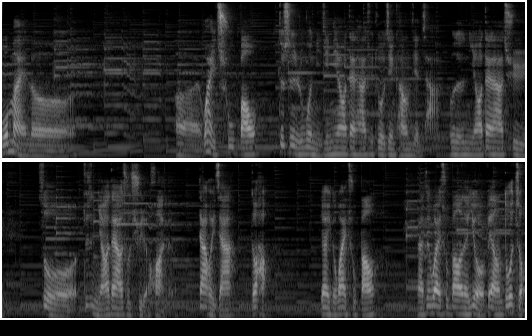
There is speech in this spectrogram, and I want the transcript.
我买了呃外出包，就是如果你今天要带它去做健康检查，或者你要带它去做，就是你要带它出去的话呢，带回家都好，要一个外出包。那这外出包呢又有非常多种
